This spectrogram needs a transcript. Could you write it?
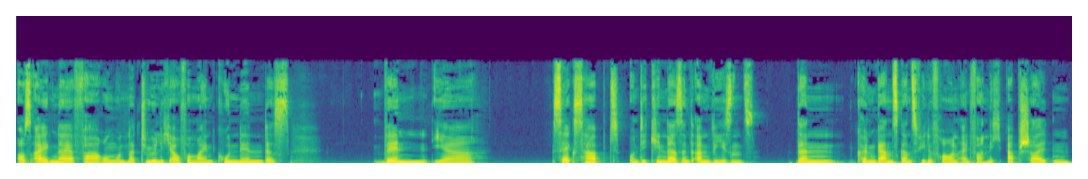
aus eigener Erfahrung und natürlich auch von meinen Kundinnen, dass wenn ihr Sex habt und die Kinder sind anwesend, dann können ganz, ganz viele Frauen einfach nicht abschalten,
